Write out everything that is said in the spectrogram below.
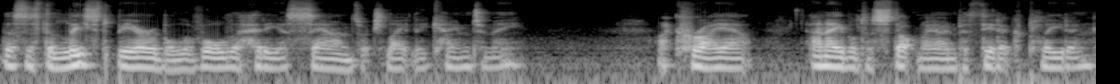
this is the least bearable of all the hideous sounds which lately came to me. I cry out, unable to stop my own pathetic pleading.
